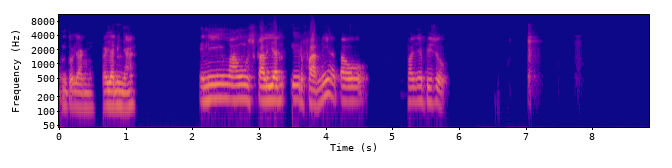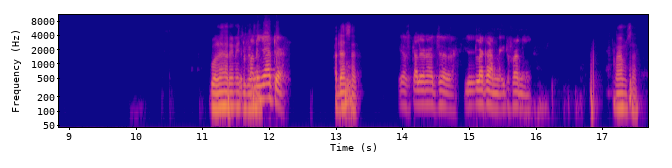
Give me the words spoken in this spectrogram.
untuk yang bayaninya. Ini mau sekalian Irfani atau Irfannya besok? Boleh hari ini juga. Irfaninya ada? Ada, Sat. Ya sekalian aja. Silakan Irfani. Nah, Sat.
